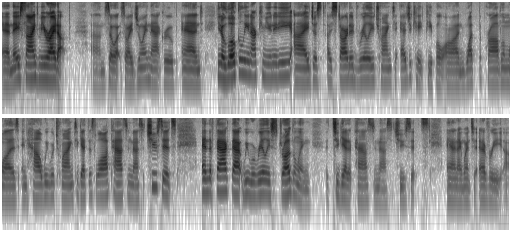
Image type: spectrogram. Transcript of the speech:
And they signed me right up. Um, so, so I joined that group, and you know, locally in our community, I just I started really trying to educate people on what the problem was and how we were trying to get this law passed in Massachusetts, and the fact that we were really struggling to get it passed in Massachusetts. And I went to every uh,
